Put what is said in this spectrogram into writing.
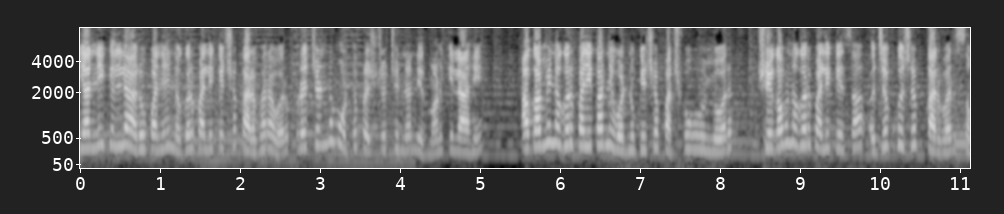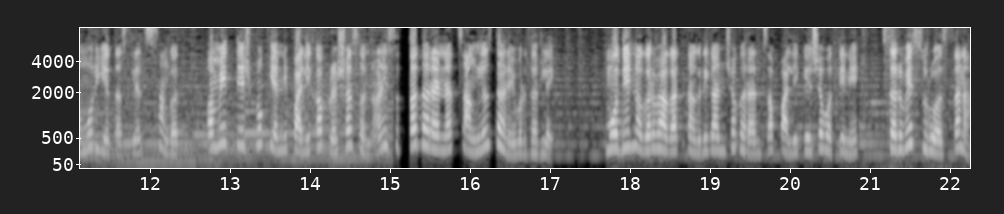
यांनी केलेल्या आरोपाने नगरपालिकेच्या कारभारावर प्रचंड मोठं प्रश्नचिन्ह निर्माण केलं आहे. आगामी नगरपालिका निवडणुकीच्या पार्श्वभूमीवर शेगाव नगरपालिकेचा अजब गजब कारभार समोर येत असल्याचं सांगत अमित देशमुख यांनी पालिका प्रशासन आणि सत्ताधाऱ्यांना चांगलंच धारेवर धरले. मोदी नगर भागात नागरिकांच्या घरांचा पालिकेच्या वतीने सर्वे सुरू असताना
